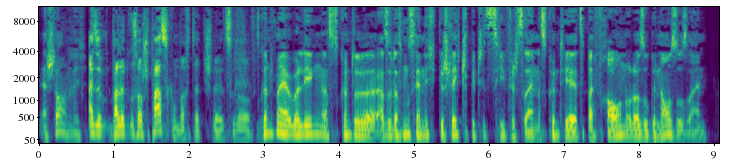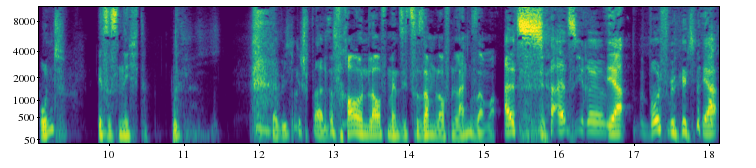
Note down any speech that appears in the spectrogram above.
Erstaunlich. Also weil es uns auch Spaß gemacht hat, schnell zu laufen. Das könnte man ja überlegen, das könnte, also das muss ja nicht geschlechtsspezifisch sein, das könnte ja jetzt bei Frauen oder so genauso sein. Und? Ist es nicht. Da bin ich gespannt. Frauen laufen, wenn sie zusammenlaufen, langsamer. Als, als ihre Ja. Wohlfühl, Ja.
